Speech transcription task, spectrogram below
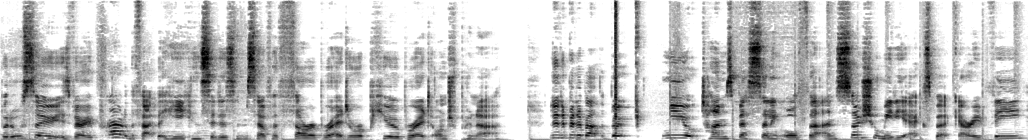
but also is very proud of the fact that he considers himself a thoroughbred or a purebred entrepreneur. A little bit about the book. New York Times bestselling author and social media expert Gary Vee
